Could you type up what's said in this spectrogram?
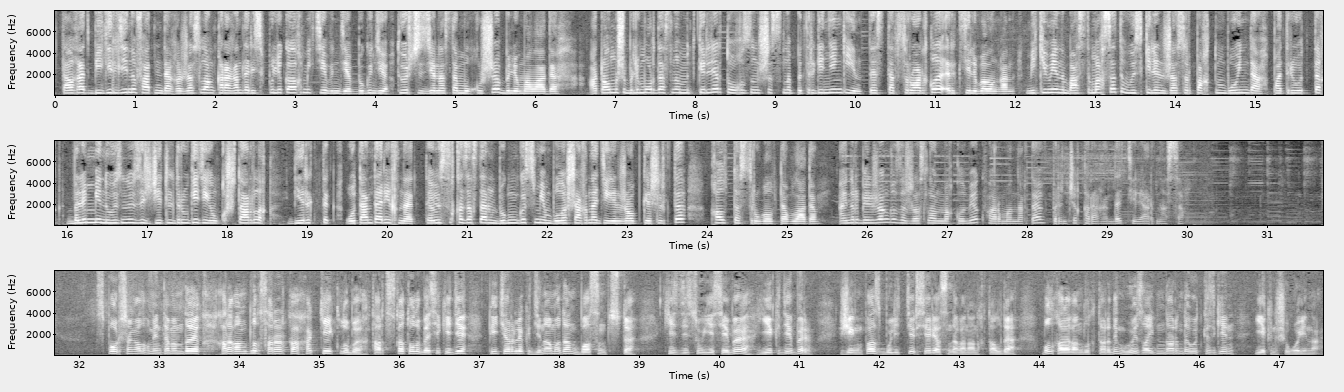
Талғат бегелдинов атындағы жасұлан қарағанды республикалық мектебінде бүгінде 400-ден астам оқушы білім алады. Аталмыш білім ордасына үміткерлер 9 сынып бітіргеннен кейін тест тапсыру арқылы іріктеліп алынған. Мекеменің басты мақсаты өскелең жас ұрпақтың бойында патриоттық білім мен өзін өзі жетілдіруге деген құштарлық беріктік отан тарихына тәуелсіз қазақстанның бүгінгісі мен болашағына деген жауапкершілікті қалыптастыру болып табылады. Айнұр бекжанқызы жасұлан мақұлбеков арман нартаев бірінші қарағанды телеарнасы. Спорт жаңалығымен тәмамдайық. Қарағандылық сарыарқа хоккей клубы тартысқа толы бәсекеде питерлік динамодан басым түсті. Кездесу есебі 2-де 1 жеңімпаз булиттер сериясында ғана анықталды. Бұл қарағандылықтардың өз айдындарында өткізген екінші ойыны.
